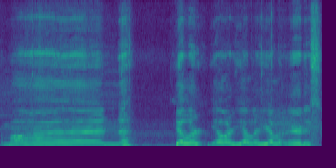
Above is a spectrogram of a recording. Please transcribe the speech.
Come on. Yeller, yeller, yeller, yeller. There it is.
